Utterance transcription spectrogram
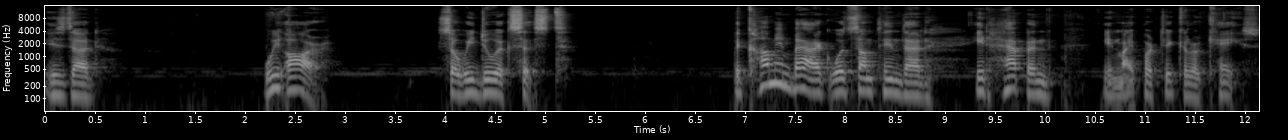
is that we are, so we do exist. The coming back was something that it happened in my particular case.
